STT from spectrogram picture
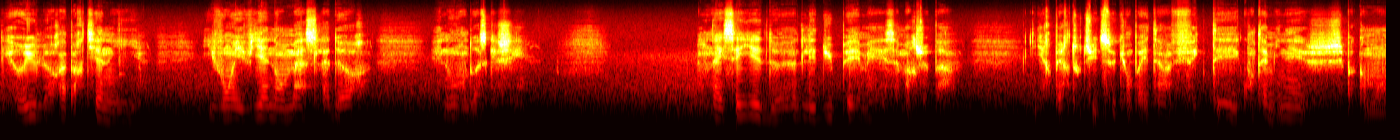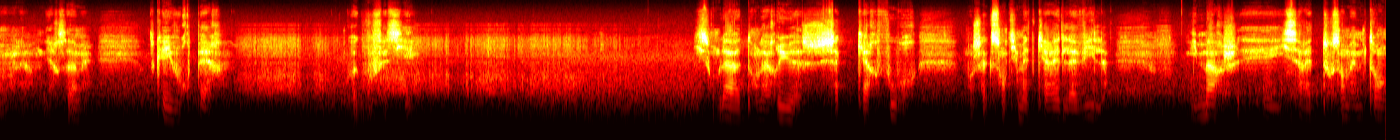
Les rues leur appartiennent. Ils, vont et viennent en masse là dehors. Et nous, on doit se cacher. On a essayé de, de les duper, mais ça marche pas. Ils repèrent tout de suite ceux qui n'ont pas été infectés et contaminés. Je sais pas comment dire ça, mais en tout cas, ils vous repèrent. Quoi que vous fassiez. Ils sont là, dans la rue, à chaque carrefour, dans chaque centimètre carré de la ville. Ils marchent et ils s'arrêtent tous en même temps,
